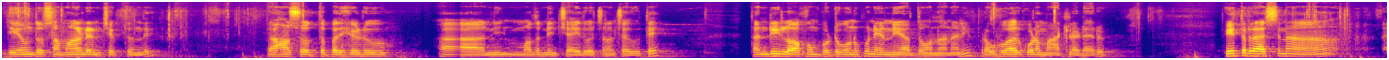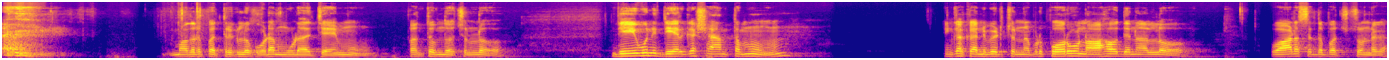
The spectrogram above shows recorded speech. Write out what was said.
దేవునితో సమానుడని చెప్తుంది. యహోసోత్త పదిహేడు మొదటి నుంచి ఐదు వచనాలు చదివితే తండ్రి లోకం పుట్టుకొనుపు నేను నీ అర్థం ఉన్నానని ప్రభువారు కూడా మాట్లాడారు. పీతరు రాసిన మొదటి పత్రికలో కూడా మూడో అధ్యాయము పంతొమ్మిది వచనంలో దేవుని దీర్ఘశాంతము ఇంకా కనిపెడుచున్నప్పుడు పూర్వం నాహో దినాల్లో వాడ సిద్ధపరచుతుండగా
